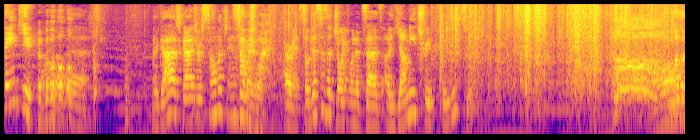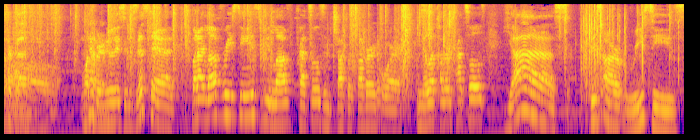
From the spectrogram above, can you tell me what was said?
thank you. My gosh, guys, there's so much in So here. much more. All right, so this is a joint when it says a yummy treat for you two. Oh, those are good. I never 100. knew this existed. But I love Reese's. We love pretzels and chocolate covered or vanilla colored pretzels. Yes! These are Reese's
